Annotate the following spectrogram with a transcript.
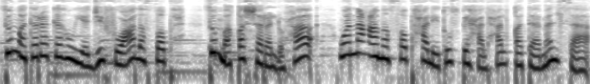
ثم تركه يجف على السطح ثم قشر اللحاء ونعم السطح لتصبح الحلقة ملساء.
